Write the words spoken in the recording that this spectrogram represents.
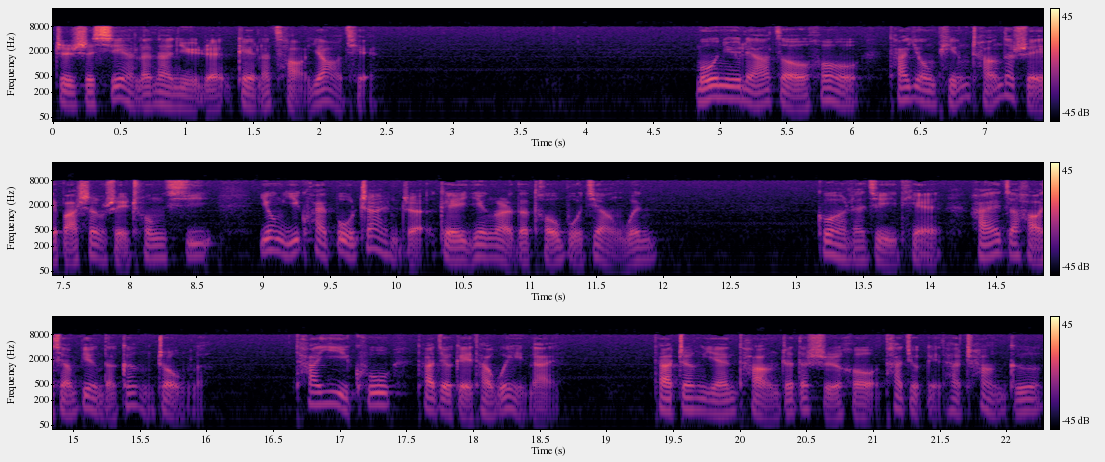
只是谢了那女人，给了草药钱。母女俩走后，他用平常的水把圣水冲稀，用一块布蘸着，给婴儿的头部降温。过了几天，孩子好像病得更重了。他一哭，他就给他喂奶；他睁眼躺着的时候，他就给他唱歌；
